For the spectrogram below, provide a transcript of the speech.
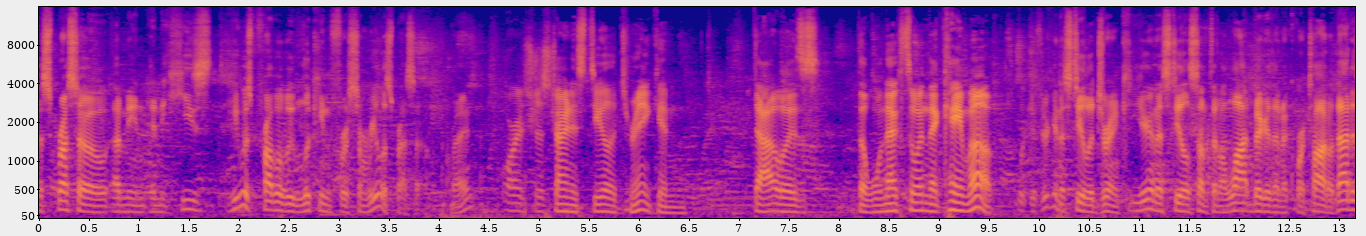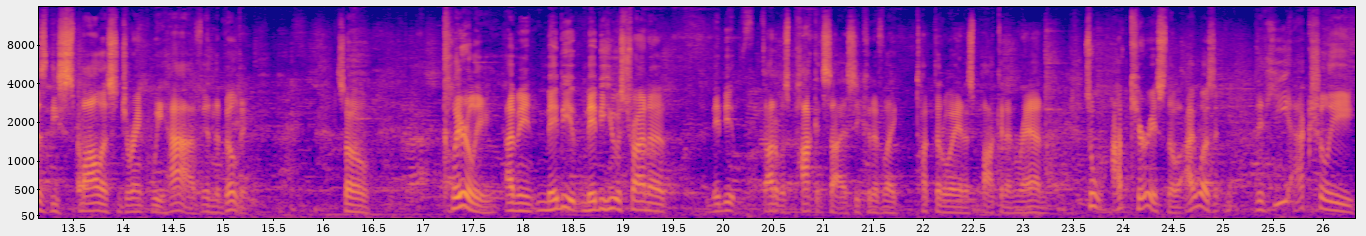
espresso. I mean, and he's, he was probably looking for some real espresso, right? Or it's just trying to steal a drink, and that was the next one that came up. Look, if you're going to steal a drink, you're going to steal something a lot bigger than a cortado. That is the smallest drink we have in the building. So clearly, I mean, maybe maybe he was trying to, maybe thought it was pocket size. He could have like tucked it away in his pocket and ran. So I'm curious though. I wasn't. Did he actually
